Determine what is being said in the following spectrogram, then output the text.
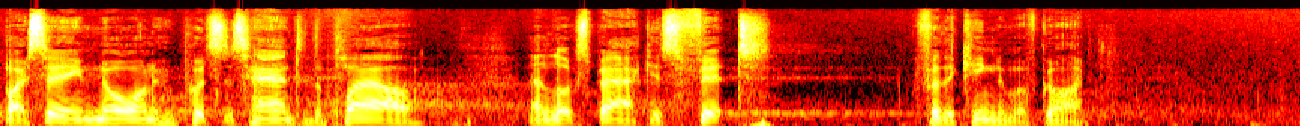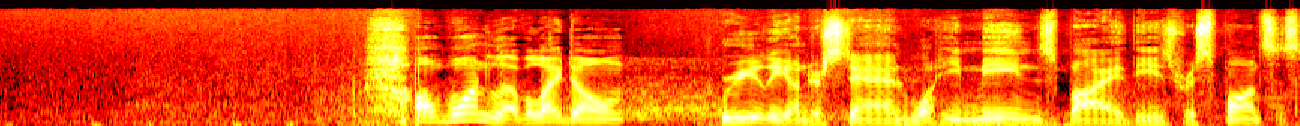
by saying no one who puts his hand to the plow and looks back is fit for the kingdom of God. On one level, I don't really understand what he means by these responses.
